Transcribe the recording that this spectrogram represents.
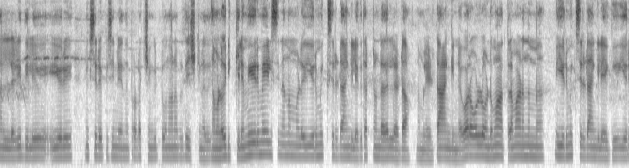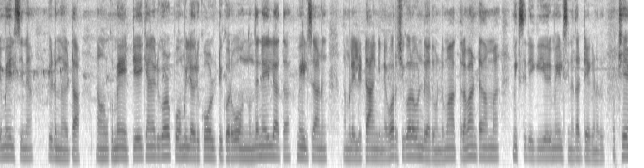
നല്ല രീതിയിൽ ഈ ഒരു മിക്സഡ് എപ്പിസിന്റെ നിന്ന് പ്രൊഡക്ഷൻ കിട്ടുമെന്നാണ് പ്രതീക്ഷിക്കുന്നത്. നമ്മൾ ഒരിക്കലും ഈ ഒരു മെയിൽസിനെ നമ്മൾ ഈ ഒരു മിക്സഡ് ടാങ്കിലേക്ക് തട്ടേണ്ടതല്ല കേട്ടോ നമ്മൾ ടാങ്കിന്റെ കുറവുള്ളതുകൊണ്ട് മാത്രമാണ് നമ്മൾ ഈ ഒരു മിക്സഡ് ടാങ്കിലേക്ക് ഈ ഒരു മെയിൽസിനെ ഇടുന്നത് കേട്ടോ നമുക്ക് മേറ്റ് അയക്കാൻ ഒരു കുഴപ്പവുമില്ല ഒരു ക്വാളിറ്റി കുറവോ ഒന്നും തന്നെ ഇല്ലാത്ത മെയിൽസാണ് നമ്മളതിൽ ടാങ്കിന്റെ കുറച്ച് കുറവുണ്ട്. അതുകൊണ്ട് മാത്രമാണ് നമ്മൾ മിക്സിലേക്ക് ഈ ഒരു മെയിൽസിനെ തട്ടിയേക്കണത്. പക്ഷേ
